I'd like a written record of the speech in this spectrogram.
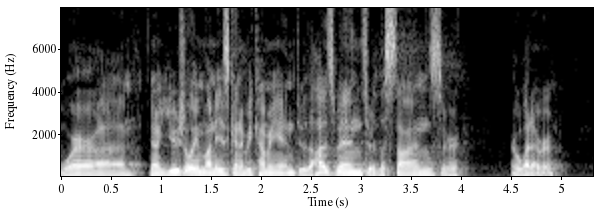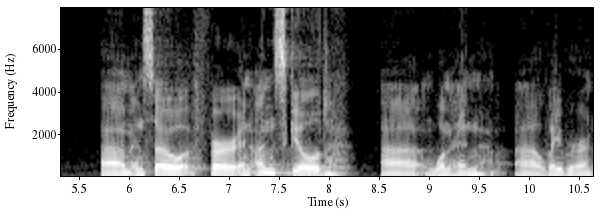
where uh, you know usually money is going to be coming in through the husbands or the sons or or whatever. Um, and so for an unskilled uh, woman, uh, laborer,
